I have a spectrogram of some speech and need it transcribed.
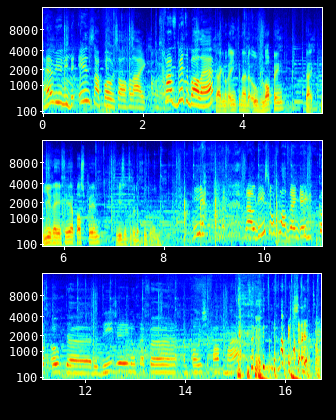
Hebben jullie de Insta-post al gelijk? Schaats bitterballen, hè? Kijk nog één keer naar de overlapping. Kijk, hier reageer je pas Pim. Hier zitten we er goed onder. Ja, nou die is wel plat denk ik. Ik had ook de, de DJ nog even een postje van gemaakt. Ik zei het toch.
